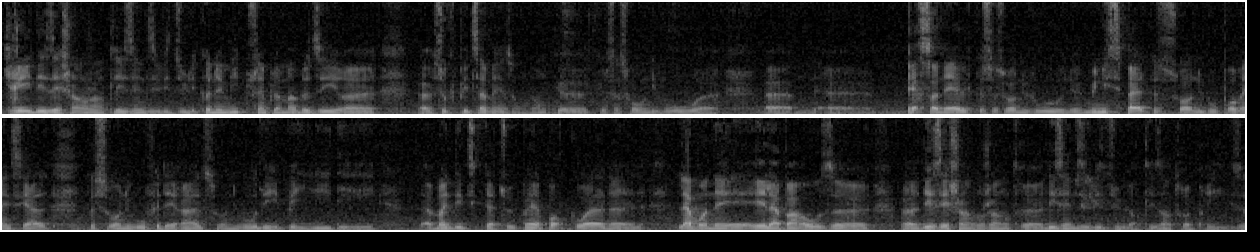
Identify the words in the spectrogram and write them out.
créer des échanges entre les individus. L'économie, tout simplement, veut dire s'occuper de sa maison. Donc, que ce soit au niveau personnel, que ce soit au niveau municipal, que ce soit au niveau provincial, que ce soit au niveau fédéral, soit au niveau des pays, des même des dictatures, peu importe quoi, la, monnaie est la base euh, euh, des échanges entre les individus, entre les entreprises.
